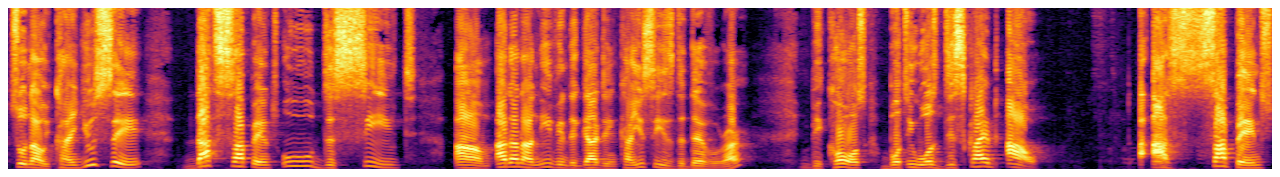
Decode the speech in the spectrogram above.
So now, can you say that serpent who deceived um, Adam and Eve in the garden, can you see is the devil, right? Because, but it was described how? As serpents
